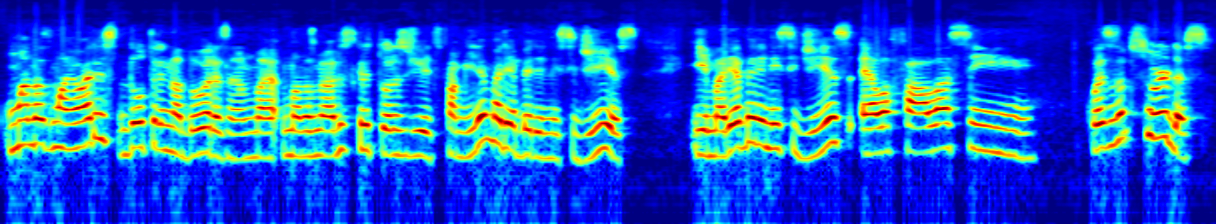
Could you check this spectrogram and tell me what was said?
Uma das maiores doutrinadoras, né, uma, uma das maiores escritoras de direito de família é Maria Berenice Dias, e Maria Berenice Dias, ela fala, assim, coisas absurdas,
